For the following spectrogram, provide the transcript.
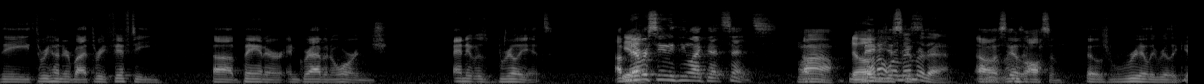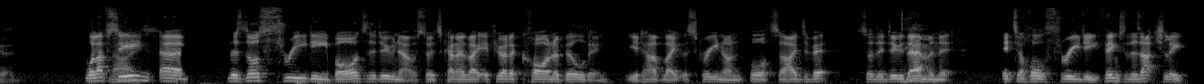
the 300 by 350 uh, banner and grab an orange, and it was brilliant. I've Yeah. never seen anything like that since. Wow. No. I Maybe don't just 'cause- remember that. Oh, it was, it was awesome. It was really, really good. Well, I've seen Nice. um, there's those 3D boards they do now. So it's kind of like if you had a corner building, you'd have like the screen on both sides of it. So they do them, Yeah. and it it's a whole 3D thing. So there's actually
